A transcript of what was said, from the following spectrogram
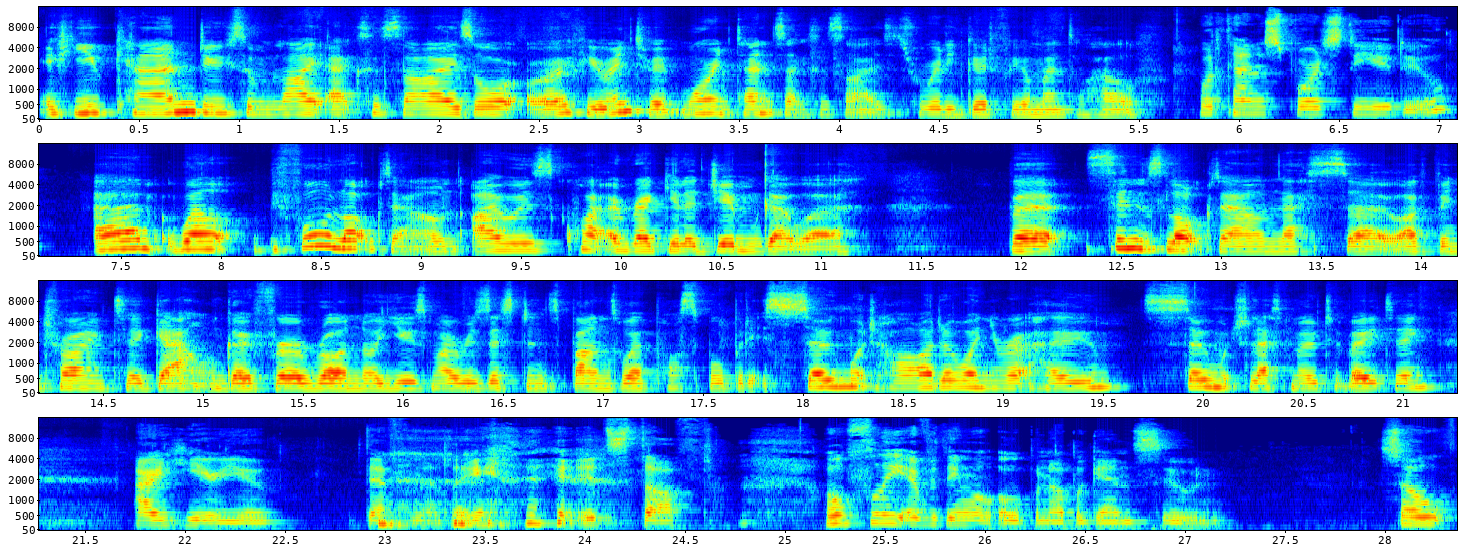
If you can do some light exercise, or, or if you're into it, more intense exercise, it's really good for your mental health. What kind of sports do you do? Um, well, before lockdown, I was quite a regular gym goer. But since lockdown, less so. I've been trying to get out and go for a run or use my resistance bands where possible, but it's so much harder when you're at home, so much less motivating. I hear you. Definitely. it's tough. Hopefully, everything will open up again soon. So,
